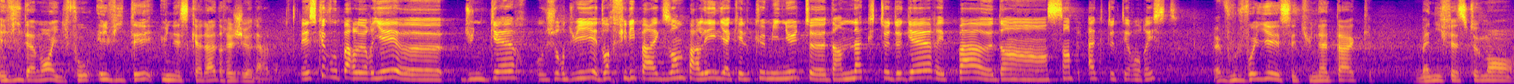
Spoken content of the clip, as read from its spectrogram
Évidemment, il faut éviter une escalade régionale. Est-ce que vous parleriez euh, d'une guerre aujourd'hui? Édouard Philippe, par exemple, parlait il y a quelques minutes euh, d'un acte de guerre et pas d'un simple acte terroriste? Vous le voyez, c'est une attaque manifestement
